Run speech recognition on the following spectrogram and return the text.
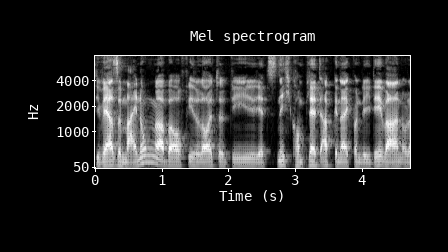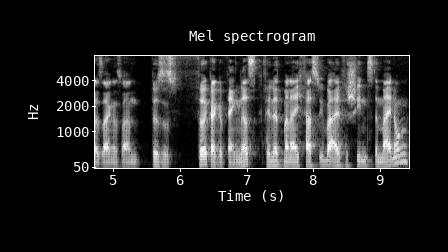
diverse Meinungen, aber auch viele Leute, die jetzt nicht komplett abgeneigt von der Idee waren oder sagen, es war ein böses Völkergefängnis, findet man eigentlich fast überall verschiedenste Meinungen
